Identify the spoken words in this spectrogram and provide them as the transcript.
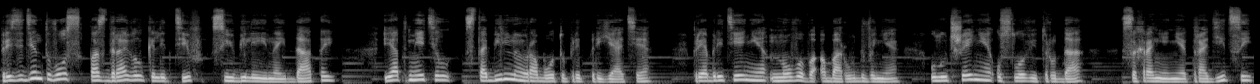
Президент ВОЗ поздравил коллектив с юбилейной датой и отметил стабильную работу предприятия, приобретение нового оборудования, улучшение условий труда – сохранение традиций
